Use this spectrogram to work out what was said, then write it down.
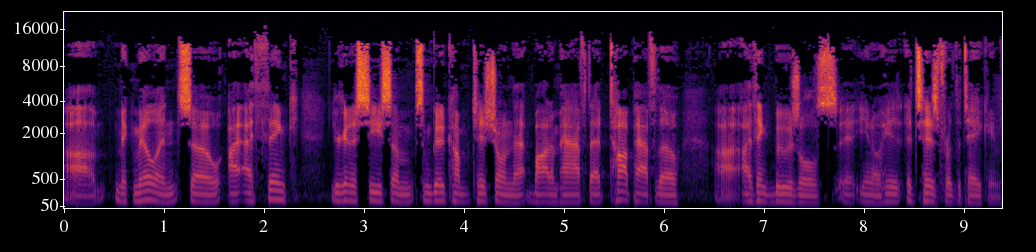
uh, McMillan. So I, I, think you're going to see some some good competition on that bottom half. That top half, though, uh, I think Boozle's, you know, it's his for the taking.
